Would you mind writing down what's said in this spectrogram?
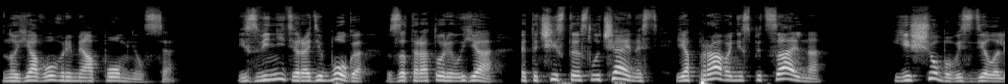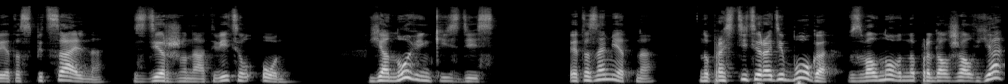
но я вовремя опомнился. «Извините, ради бога!» — затараторил я. «Это чистая случайность. Я право не специально». «Еще бы вы сделали это специально», — сдержанно ответил он. «Я новенький здесь». «Это заметно. «Но простите ради бога!» — взволнованно продолжал я,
